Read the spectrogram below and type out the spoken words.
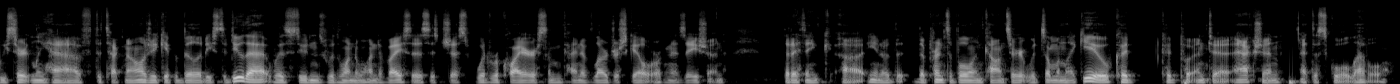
we certainly have the technology capabilities to do that with students with one-to-one devices. It just would require some kind of larger scale organization that I think uh, you know the, the principal in concert with someone like you could could put into action at the school level.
